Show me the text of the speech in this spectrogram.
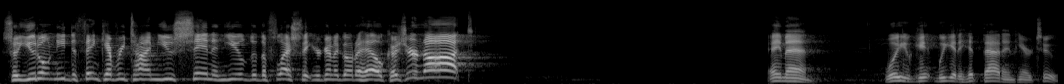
So you don't need to think every time you sin and yield to the flesh that you're going to go to hell because you're not. Amen. We get, we get to hit that in here too.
